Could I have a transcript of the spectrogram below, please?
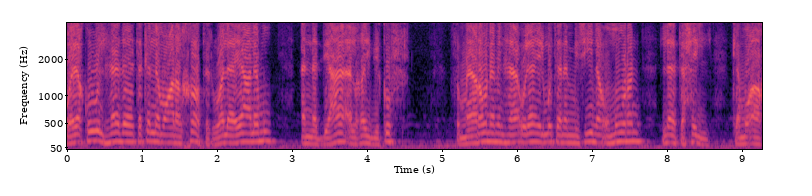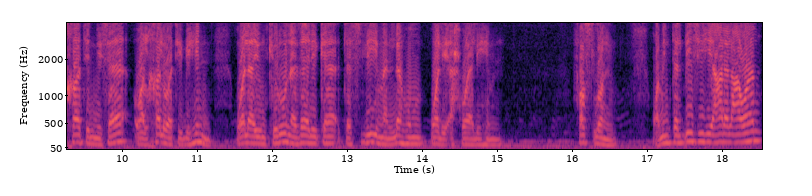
ويقول هذا يتكلم على الخاطر ولا يعلم أن ادعاء الغيب كفر. ثم يرون من هؤلاء المتنمسين أمورا لا تحل كمؤاخاة النساء والخلوة بهن ولا ينكرون ذلك تسليما لهم ولأحوالهم. فصل. ومن تلبيسه على العوام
